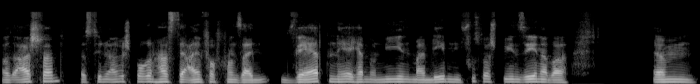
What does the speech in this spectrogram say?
aus Arschland, das du angesprochen hast, der einfach von seinen Werten her, ich habe noch nie in meinem Leben ihn Fußball spielen sehen, aber ähm,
